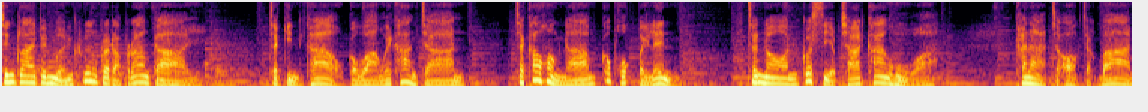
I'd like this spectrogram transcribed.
จึงกลายเป็นเหมือนเครื่องประดับร่างกาย จะกินข้าวก็วางไว้ข้างจาน จะเข้าห้องน้ำก็พกไปเล่น จะนอนก็เสียบชาร์จข้างหัว ขนาดจะออกจากบ้าน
